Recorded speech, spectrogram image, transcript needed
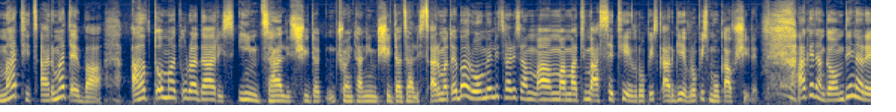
მათი წარმატება ავტომატურად არის იმ ძალის შიდა ჩვენთან იმ შიდა ძალის წარმატება, რომელიც არის მათი ასეთი ევროპის, კარგი ევროპის მოკავშირე. აქედან გამომდინარე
